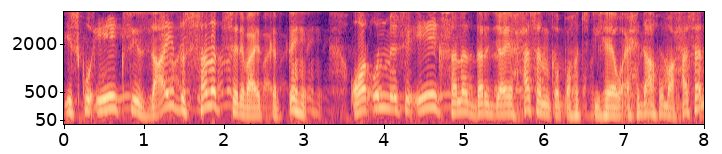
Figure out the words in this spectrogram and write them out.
اس کو ایک سے زائد سند سے روایت کرتے ہیں اور ان میں سے ایک سند درجہ حسن کو پہنچتی ہے، وہ احداہما حسن۔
